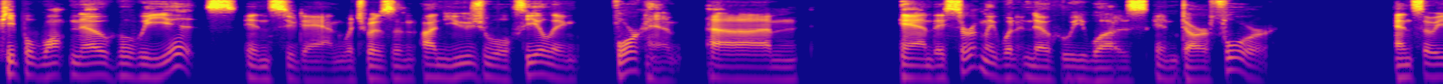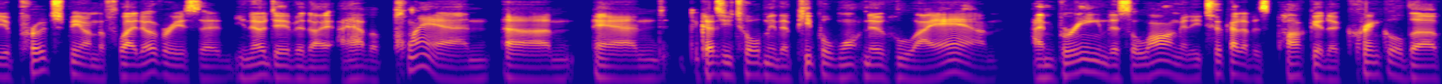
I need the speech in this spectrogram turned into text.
people won't know who he is in Sudan, which was an unusual feeling for him. Um, and they certainly wouldn't know who he was in Darfur. And so he approached me on the flight over. He said, You know, David, I, I have a plan. Um, and because you told me that people won't know who I am, I'm bringing this along. And he took out of his pocket a crinkled up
